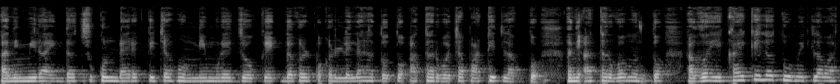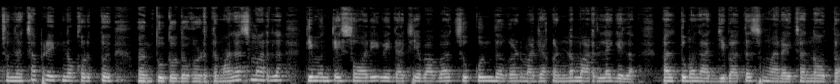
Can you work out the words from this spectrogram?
आणि मीरा एकदा चुकून डायरेक्ट तिच्या होंडीमुळे जो एक दगड पकडलेला राहतो तो अथर्वच्या पाठीत लागतो. आणि अथर्व म्हणतो अगं हे काय केलं तू? मी तुला वाचवण्याचा प्रयत्न करतोय. आणि तू तो दगड तर मलाच मारला. ती म्हणते सॉरी वेदाचे बाबा चुकून दगड माझ्याकडनं मारला गेला. मला तुम्हाला अजिबातच मारायचा नव्हता.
